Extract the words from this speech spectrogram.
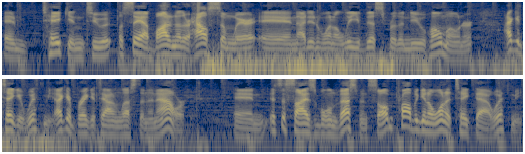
and taken to it. Let's say I bought another house somewhere and I didn't want to leave this for the new homeowner. I could take it with me. I could break it down in less than an hour. And it's a sizable investment, so I'm probably going to want to take that with me.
